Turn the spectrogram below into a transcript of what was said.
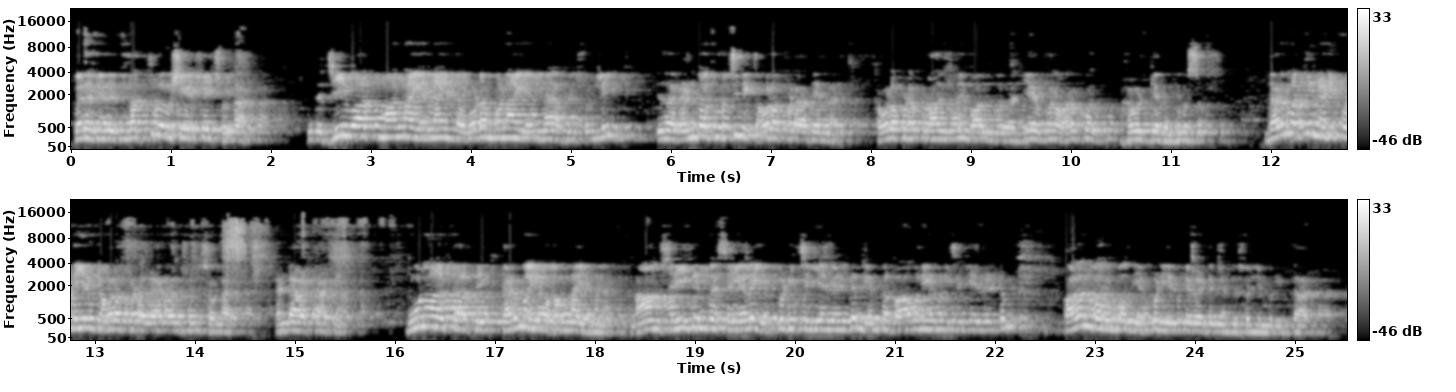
பிறகு தத்துவ விஷயத்தை சொன்னார். இந்த ஜீவாத்மான்னா என்ன இந்த உடம்புனா என்ன அப்படின்னு சொல்லி இதை ரெண்டை குறித்து நீ கவலைப்படாதேன்னு கவலைப்படக்கூடாதுன்றதே வாழ்ந்தது அத்தியாயம் பூரா வரப்போது பகவத்கீதை முழுசும் தர்மத்தின் அடிப்படையில் கவலைப்பட வேணாம்னு சொல்லி சொன்னார். ரெண்டாவது டாபிக் மூணாவது டாபிக் கர்ம யோகம்னா என்ன? நாம் செய்கின்ற செயலை எப்படி செய்ய வேண்டும்? எந்த பாவனையுடன் செய்ய வேண்டும்? பலன் வரும்போது எப்படி இருக்க வேண்டும் என்று சொல்லி முடித்தார்.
